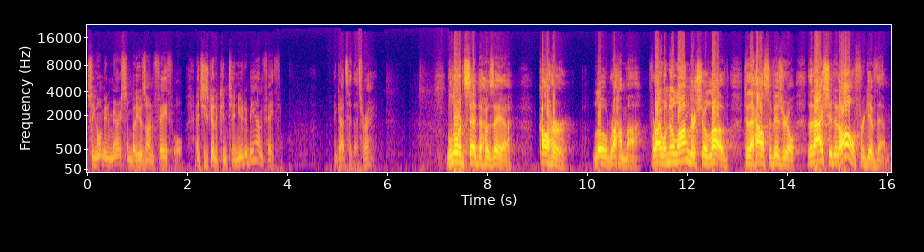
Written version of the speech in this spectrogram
So you want me to marry somebody who's unfaithful and she's going to continue to be unfaithful? And God said, That's right. The Lord said to Hosea, Call her Lo Ruhamah, for I will no longer show love to the house of Israel, that I should at all forgive them.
